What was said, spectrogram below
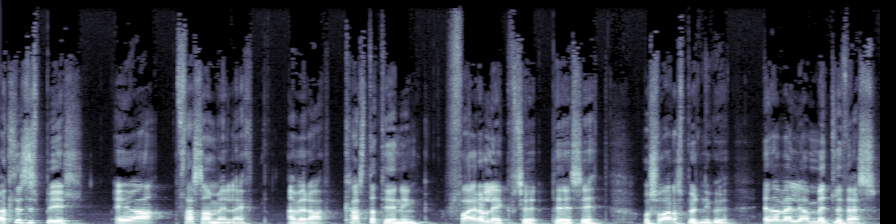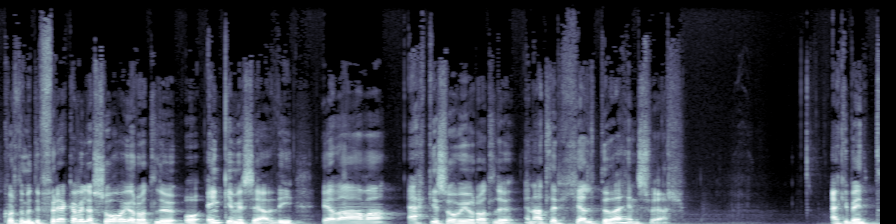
Öll þessi spil eiga það sammeilegt að vera kasta tening, færa leikpiðið sitt og svara spurningu eða velja að milli þess hvort þú myndir freka vilja sofa í rollu og enginn vissi af því eða hafa ekki sofa í rollu en allir heldu það hins vegar. Ekki beint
